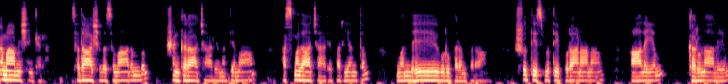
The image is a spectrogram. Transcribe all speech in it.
ನಮಾಮಿ ಶಂಕರ ಸದಾಶಿವಸಮಾರಂಭಂ ಶಂಕರಾಚಾರ್ಯ ಮಧ್ಯಮಾಂ ಅಸ್ಮದಾಚಾರ್ಯ ಪರ್ಯಂತಂ ವಂದೇ ಗುರು ಪರಂಪರಾಂ ಶ್ರುತಿ ಸ್ಮೃತಿ ಪುರಾಣಾನಾಂ ಆಲಯಂ ಕರುಣಾಲಯಂ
